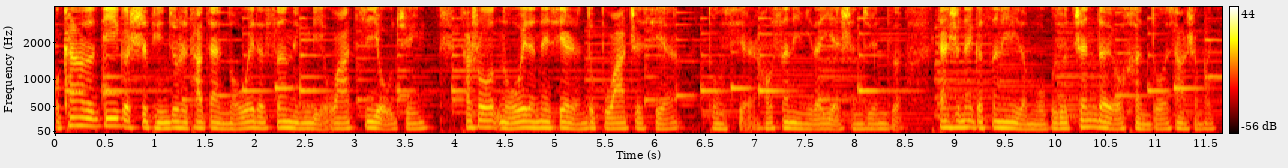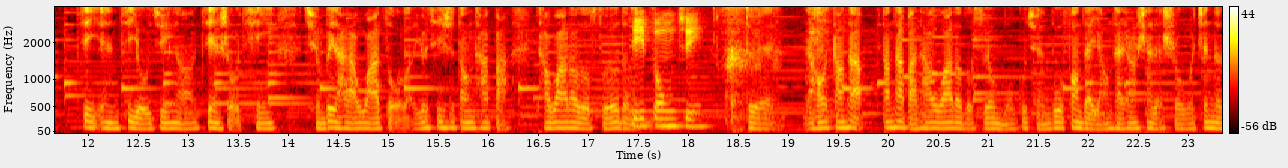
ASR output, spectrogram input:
我看到的第一个视频就是他在挪威的森林里挖鸡油菌。他说挪威的那些人都不挖这些东西，然后森林里的野生菌子，但是那个森林里的蘑菇就真的有很多，像什么鸡嗯鸡油菌啊、剑手青，全被他他挖走了。尤其是当他把他挖到的所有的鸡中菌，对。然后当他当他把他挖到的所有蘑菇全部放在阳台上晒的时候，我真的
